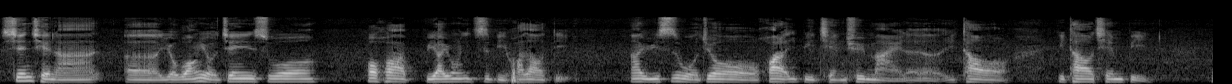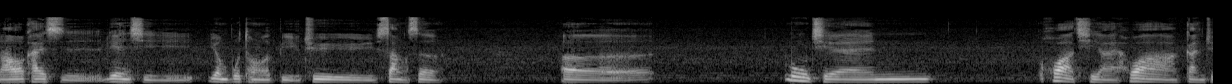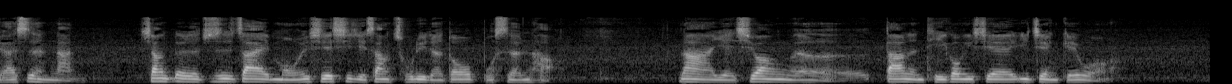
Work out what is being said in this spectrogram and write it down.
先前啊，呃，有网友建议说，画画不要用一支笔画到底。那于是我就花了一笔钱去买了一套一套铅笔，然后开始练习用不同的笔去上色。呃，目前画起来画感觉还是很难。相对的，就是在某一些细节上处理的都不是很好。那也希望呃，大家能提供一些意见给我。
